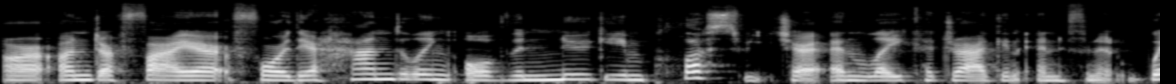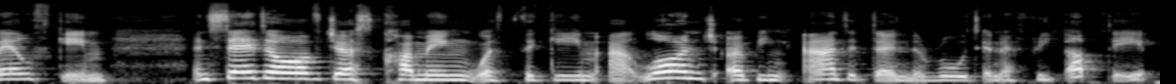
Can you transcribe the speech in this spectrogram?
are under fire for their handling of the New Game Plus feature in Like a Dragon Infinite Wealth game. Instead of just coming with the game at launch or being added down the road in a free update,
